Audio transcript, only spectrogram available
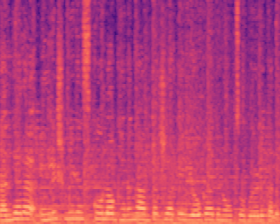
నంద్యాల ఇంగ్లీష్ మీడియం స్కూల్లో ఘనంగా అంతర్జాతీయ యోగా దినోత్సవ వేడుకలు.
